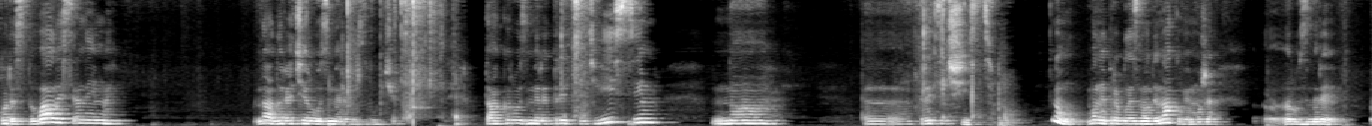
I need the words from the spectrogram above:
Користувалися ними. Да, до речі, розміри озвучу. Так, розміри 38 на е, 36. Ну, вони приблизно одинакові, може е, розміри, е,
